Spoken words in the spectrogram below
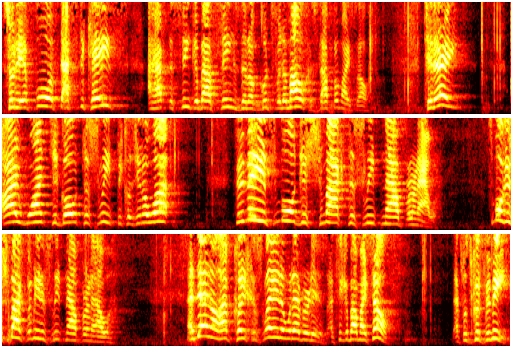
So therefore, if that's the case, I have to think about things that are good for the Malchus, not for myself. Today, I want to go to sleep because you know what? For me, it's more geschmack to sleep now for an hour. It's more geschmack for me to sleep now for an hour. And then I'll have koiches later, whatever it is. I think about myself. That's what's good for me.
